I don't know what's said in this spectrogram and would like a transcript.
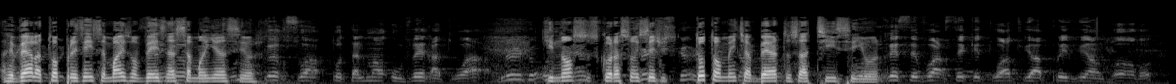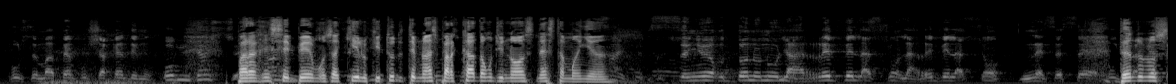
revela a tua presença mais uma vez nessa manhã, Senhor. Que nossos corações sejam totalmente abertos a ti, Senhor. Para recebermos aquilo que tu determinaste para cada um de nós nesta manhã. Dando-nos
